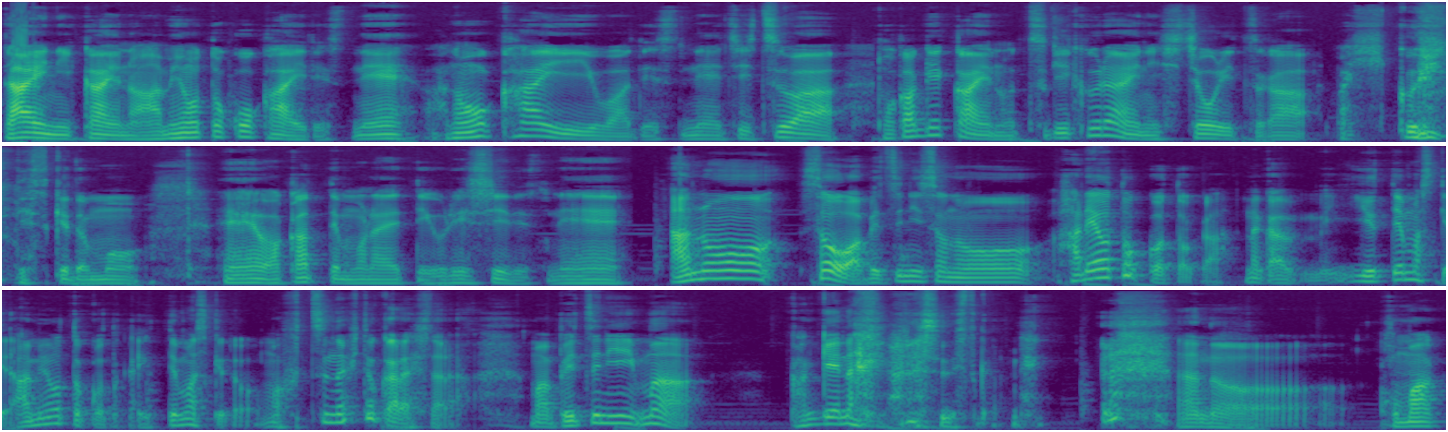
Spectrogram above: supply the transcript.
第2回の雨男会ですね。あの回はですね、実はトカゲ会の次くらいに視聴率が低いんですけども、えー、分かってもらえて嬉しいですね。あの、そうは別にその、晴れ男とか、なんか言ってますけど、雨男とか言ってますけど、まあ普通の人からしたら、まあ別にまあ、関係ない話ですからね。あの、細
